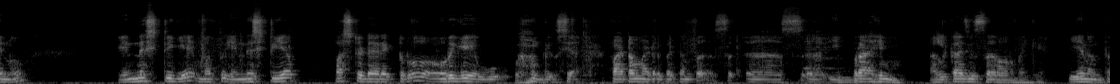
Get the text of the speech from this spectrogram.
ಏನು ಎನ್ ಎಸ್ ಟಿಗೆ ಮತ್ತು ಎನ್ ಎಸ್ ಟಿಯ ಫಸ್ಟ್ ಡೈರೆಕ್ಟರು ಅವರಿಗೆ ಪಾಠ ಮಾಡಿರ್ತಕ್ಕಂಥ ಇಬ್ರಾಹಿಂ ಅಲ್ಕಾಜಿ ಸರ್ ಅವ್ರ ಬಗ್ಗೆ. ಏನಂತ,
